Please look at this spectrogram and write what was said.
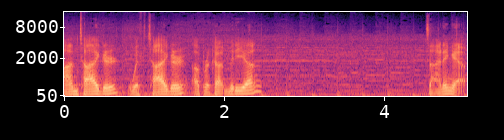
I'm Tiger with Tiger Uppercut Media. Signing out.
